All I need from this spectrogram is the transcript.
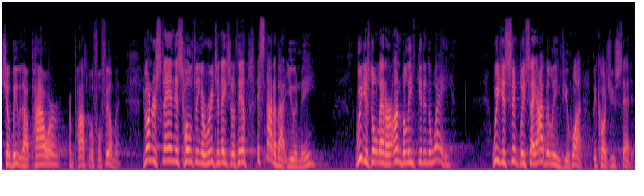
shall be without power or impossible fulfillment. You understand this whole thing originates with Him? It's not about you and me. We just don't let our unbelief get in the way. We just simply say, I believe you. Why? Because you said it.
